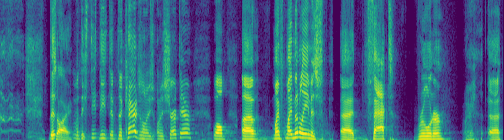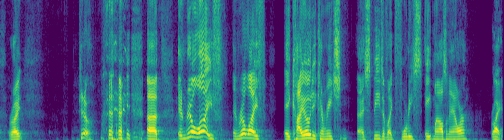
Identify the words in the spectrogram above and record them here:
the, Sorry. But these, these, the, the characters on his, on his shirt there. Well, uh, my my middle name is uh, Fact Ruiner, right? Uh, right? Phew. uh, in real life, in real life, a coyote can reach uh, speeds of like forty-eight miles an hour right.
